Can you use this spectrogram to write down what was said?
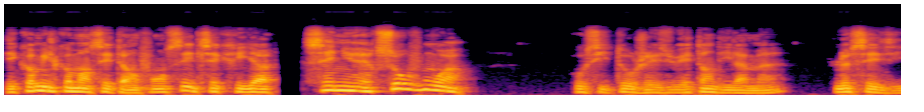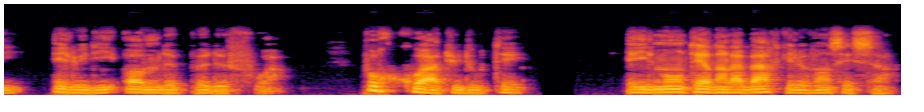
Et comme il commençait à enfoncer, il s'écria, Seigneur, sauve-moi. Aussitôt Jésus étendit la main, le saisit et lui dit, Homme de peu de foi, pourquoi as-tu douté? Et ils montèrent dans la barque et le vent cessa.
